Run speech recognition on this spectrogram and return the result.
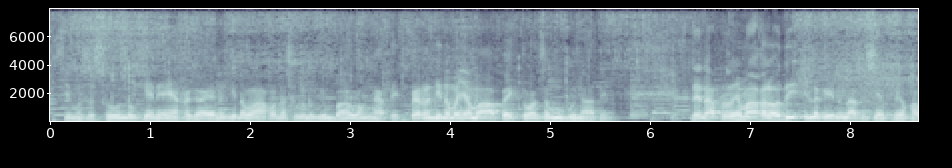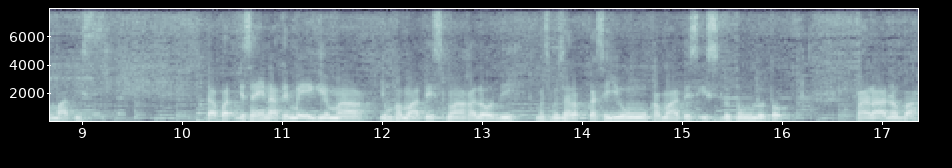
Kasi masusunog yan eh. Ayan, kagaya ng ginawa ko, nasunog yung bawang natin. Pero hindi naman yan maapektuhan sa mugo natin. Then after yung mga kalodi, ilagay na natin siyempre yung kamatis. Dapat gisahin natin maigi yung, mga, yung kamatis mga kalodi. Mas masarap kasi yung kamatis is lutong-luto. Para ano ba?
